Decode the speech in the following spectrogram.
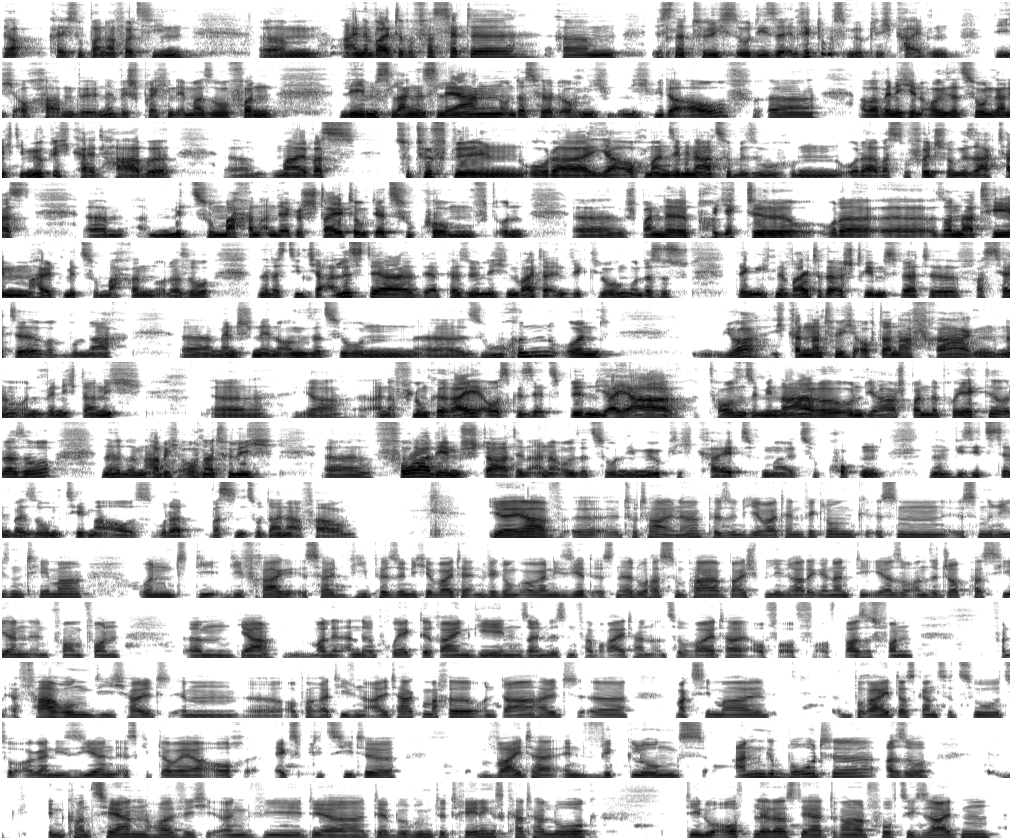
Ja, kann ich super nachvollziehen. Ähm, eine weitere Facette ähm, ist natürlich so diese Entwicklungsmöglichkeiten, die ich auch haben will. Ne? Wir sprechen immer so von lebenslanges Lernen und das hört auch nicht, nicht wieder auf. Äh, aber wenn ich in Organisationen gar nicht die Möglichkeit habe, äh, mal was zu tüfteln oder ja auch mal ein Seminar zu besuchen oder was du vorhin schon gesagt hast, ähm, mitzumachen an der Gestaltung der Zukunft und äh, spannende Projekte oder äh, Sonderthemen halt mitzumachen oder so. Ne, das dient ja alles der, der persönlichen Weiterentwicklung und das ist, denke ich, eine weitere erstrebenswerte Facette, wonach äh, Menschen in Organisationen äh, suchen und ja, ich kann natürlich auch danach fragen. Ne? Und wenn ich da nicht äh, ja, einer Flunkerei ausgesetzt bin, ja, ja, tausend Seminare und ja, spannende Projekte oder so, ne, dann habe ich auch natürlich äh, vor dem Start in einer Organisation die Möglichkeit, mal zu gucken, ne, wie sieht's denn bei so einem Thema aus? Oder was sind so deine Erfahrungen? Ja, ja, äh, total, ne? Persönliche Weiterentwicklung ist ein, ist ein Riesenthema. Und die, die Frage ist halt, wie persönliche Weiterentwicklung organisiert ist. Ne? Du hast ein paar Beispiele gerade genannt, die eher so on the job passieren, in Form von ähm, ja, mal in andere Projekte reingehen, sein Wissen verbreitern und so weiter, auf, auf, auf Basis von, von Erfahrungen, die ich halt im äh, operativen Alltag mache und da halt äh, maximal breit das Ganze zu, zu organisieren. Es gibt aber ja auch explizite Weiterentwicklungsangebote, also in Konzernen häufig irgendwie der, der berühmte Trainingskatalog, den du aufblätterst, der hat 350 Seiten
